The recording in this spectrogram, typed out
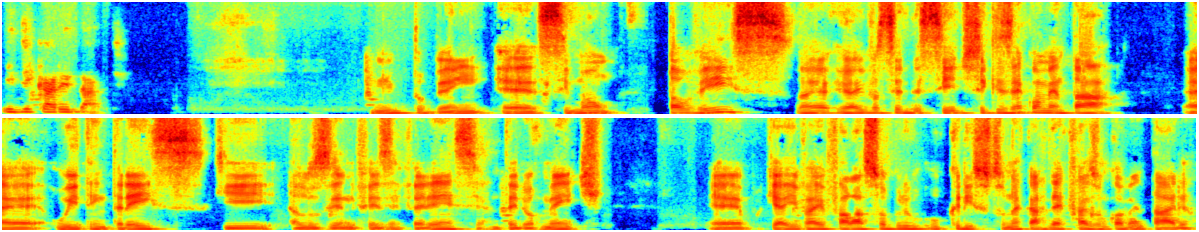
e de caridade. Muito bem. É, Simão, talvez, né, aí você decide, se quiser comentar é, o item 3, que a Luziane fez referência anteriormente, é, porque aí vai falar sobre o, Cristo, né? Kardec faz um comentário.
